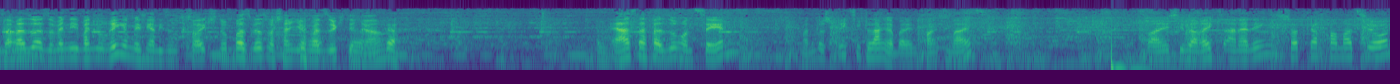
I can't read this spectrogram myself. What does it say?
Sag mal so, also wenn, die, wenn du regelmäßig an diesem Zeug schnupperst, wirst du wahrscheinlich irgendwann süchtig, ja? ja. Erster Versuch und 10. Man bespricht sich lange bei den Franken Knights. Zwei Receiver rechts, einer links. Shotgun-Formation.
